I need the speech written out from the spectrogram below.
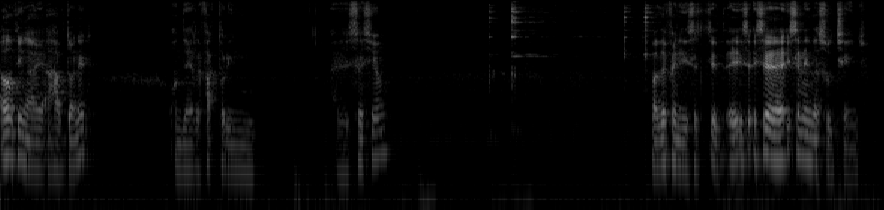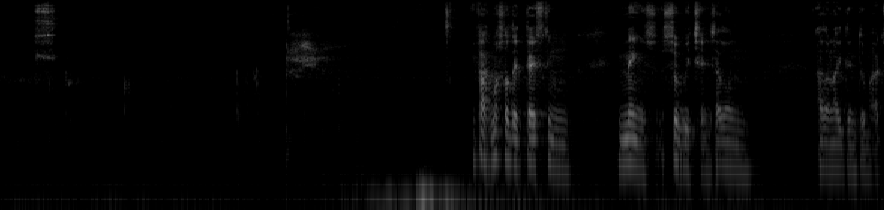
I don't think I, have done it on the refactoring uh, session. But definitely, it's a, it's, it's, a, it's a name that should change. In fact, most of the testing names should be changed. I don't, I don't like them too much.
